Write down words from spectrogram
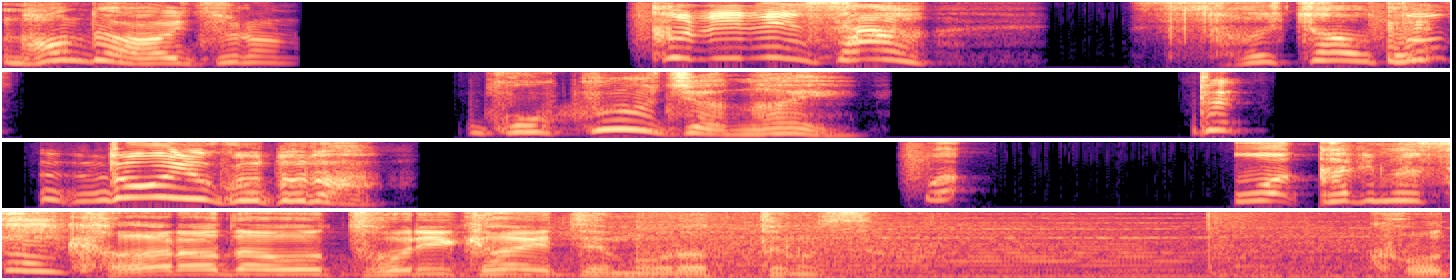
なんであいつらクリリンさんそいつは悟空じゃない。でどういうことだ？わわかりません。体を取り替えてもらったのさ。こっ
